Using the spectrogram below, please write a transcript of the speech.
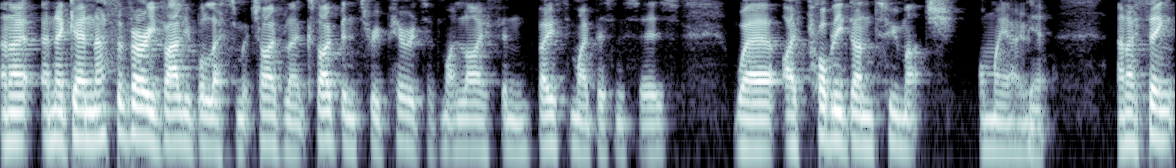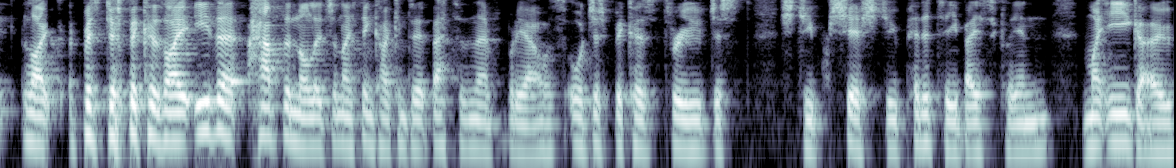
And I and again, that's a very valuable lesson which I've learned because I've been through periods of my life in both of my businesses where I've probably done too much on my own. Yeah. And I think like just because I either have the knowledge and I think I can do it better than everybody else, or just because through just stu- sheer stupidity, basically, and my ego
